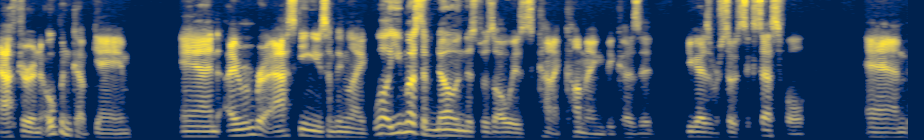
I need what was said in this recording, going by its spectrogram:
after an Open Cup game and I remember asking you something like well you must have known this was always kind of coming because it you guys were so successful and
